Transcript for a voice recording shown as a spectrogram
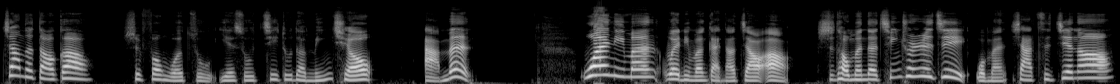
这样的祷告是奉我主耶稣基督的名求，阿门。我爱你们，为你们感到骄傲。石头们的青春日记，我们下次见哦。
